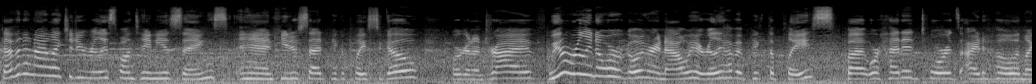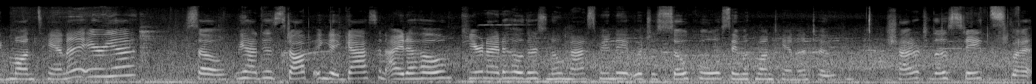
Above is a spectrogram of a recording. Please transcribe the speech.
Devin and I like to do really spontaneous things and he just said pick a place to go. We're gonna drive. We don't really know where we're going right now. We really haven't picked the place, but we're headed towards Idaho and like Montana area. So we had to stop and get gas in Idaho. Here in Idaho, there's no mask mandate, which is so cool. Same with Montana too. Shout out to those states, but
